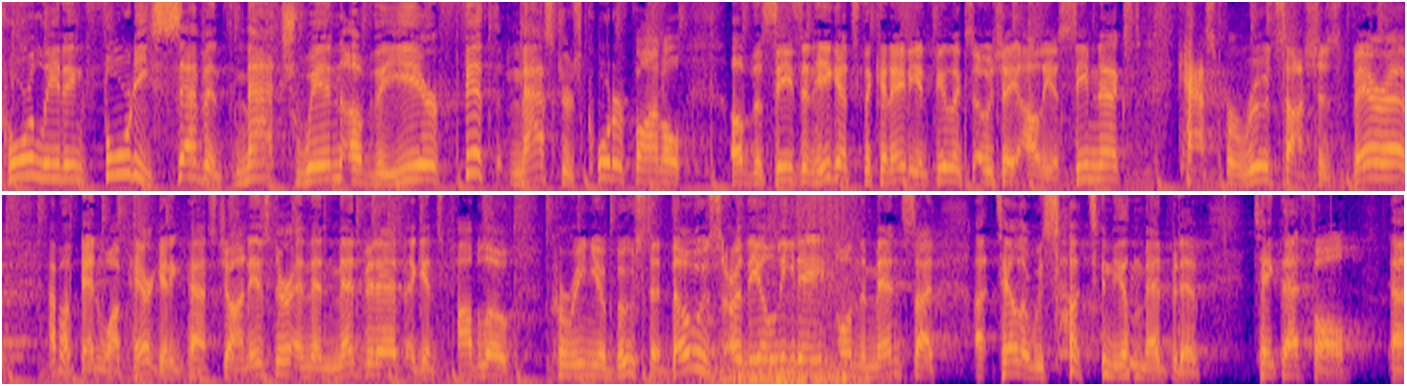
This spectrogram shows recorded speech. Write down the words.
Tour leading 47th match win of the year, fifth Masters quarterfinal of the season. He gets the Canadian Felix Auger Aliassime next, Casper Ruud, Sasha Zverev. How about Benoit Paire getting past John Isner, and then Medvedev against Pablo Carreño Busta. Those are the Elite Eight on the men's side. Uh, Taylor, we saw Daniil Medvedev take that fall, uh,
